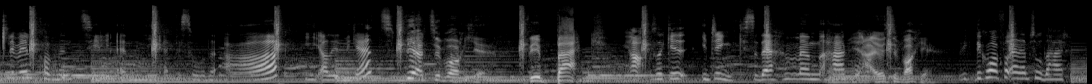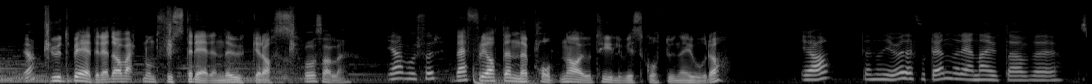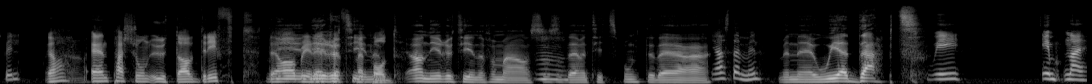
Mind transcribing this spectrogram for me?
Hjertelig velkommen til en ny episode av I all ydmykhet. Vi er tilbake. We're back! Ja, vi skal ikke jinxe det, men her Vi er jo tilbake. Det kommer i hvert fall en episode her. Ja. Gud bedre, det har vært noen frustrerende uker, ass. For oss alle. Ja, hvorfor? Det er fordi at denne podden har jo tydeligvis gått under jorda. Ja, den gjør jo det fort den, når en er ute av uh, spill. Ja, En person ute av drift. Da Ny- blir det tøft med pod. Ja, ny rutine for meg også, så det med tidspunktet, det er Ja, stemmer. Men uh, we adapt. We imp... Nei.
